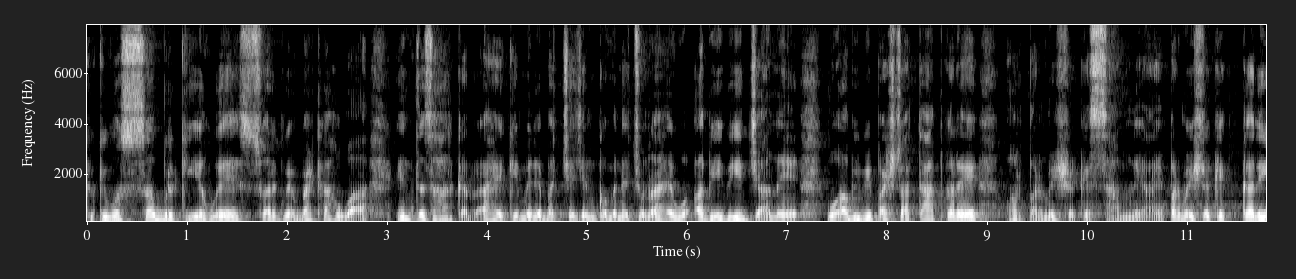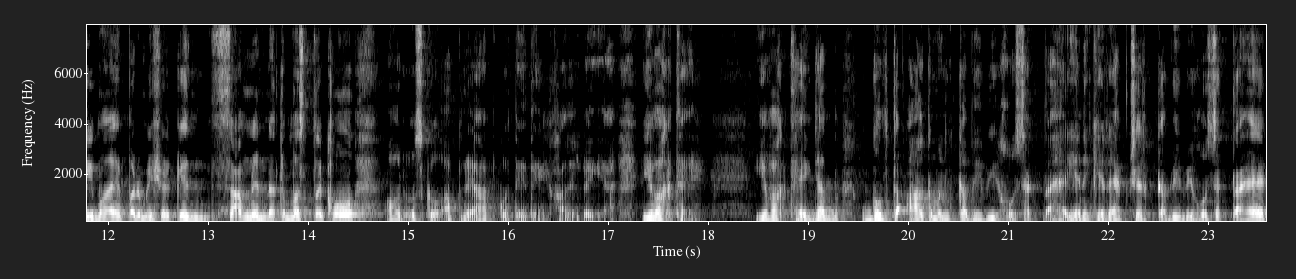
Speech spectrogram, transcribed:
क्योंकि वो सब्र किए हुए स्वर्ग में बैठा हुआ इंतज़ार कर रहा है कि मेरे बच्चे जिनको मैंने चुना है, वो अभी भी जाने, वो अभी भी पश्चाताप करें और परमेश्वर के सामने आए, परमेश्वर के करीब आए, परमेश्वर के सामने नतमस्तक हों और उसको अपने आप को दे दें। हाल ये वक्त है। ये वक्त है जब गुप्त आगमन कभी भी हो सकता है, यानी कि रैप्चर कभी भी हो सकता है।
